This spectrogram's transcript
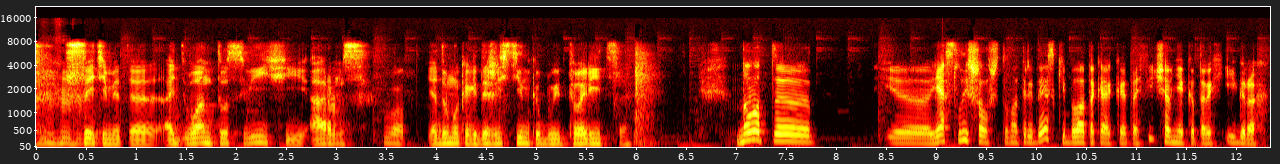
с этими-то One to Switch и ARMS. Вот. Я думаю, когда жестинка будет твориться. Ну вот э, Э, я слышал, что на 3DS была такая какая-то фича в некоторых играх.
